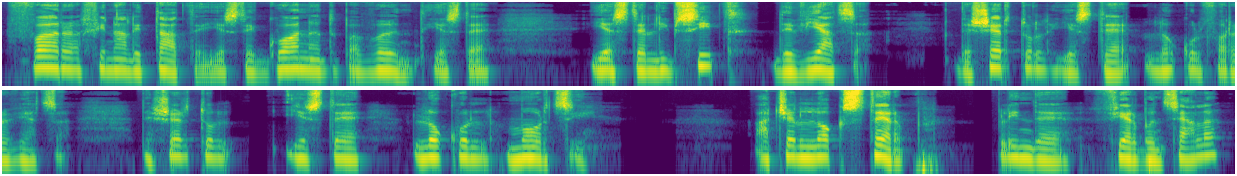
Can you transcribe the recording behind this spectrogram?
fără finalitate, este goană după vânt, este, este lipsit de viață. Deșertul este locul fără viață. Deșertul este locul morții. Acel loc sterp, plin de fierbânțeală,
